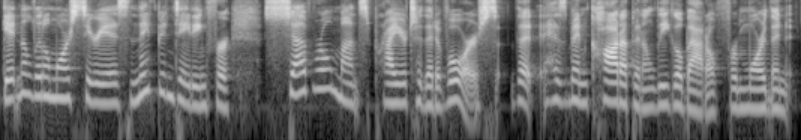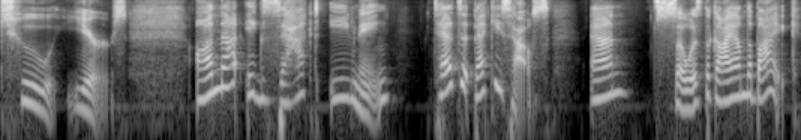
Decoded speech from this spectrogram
getting a little more serious, and they've been dating for several months prior to the divorce that has been caught up in a legal battle for more than two years. On that exact evening, Ted's at Becky's house, and so is the guy on the bike.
